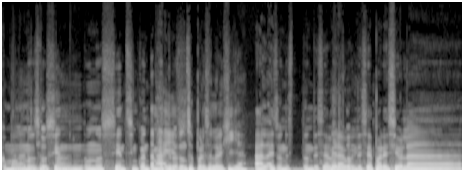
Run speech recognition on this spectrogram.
como A unos, derecha, 200, unos 150 metros. Ahí es donde se aparece la vejilla. Ah, es donde, donde, se, Mira, güey. donde se apareció la...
